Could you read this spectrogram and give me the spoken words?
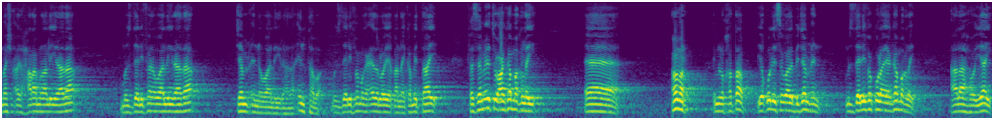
mashcl xaraamna waa la yihahdaa musdelifana waa la yihahdaa jamcina waa la yihahdaa intaba musdelifa magacyada loo yaqaanay ka mid tahay fa samictu waxaan ka maqlay cumar ibn اkhaaab yaquul isagoo bijamcin musdelifa kula ayaan ka maqlay. Alaa hooyaay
